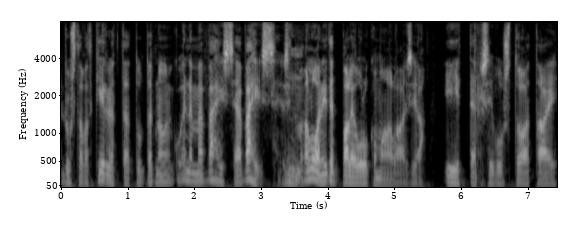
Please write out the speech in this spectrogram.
edustavat kirjoittajat tuntuu, että ne on niin kuin, enemmän vähissä ja vähissä. Ja sitten Mm. mä luen itse paljon ulkomaalaisia Eater-sivustoa tai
